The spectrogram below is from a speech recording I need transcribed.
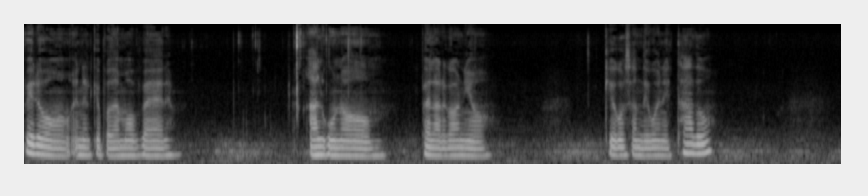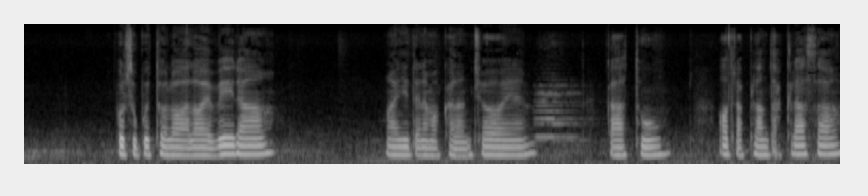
pero en el que podemos ver algunos pelargonios que gozan de buen estado. Por supuesto los aloes vera. Allí tenemos calanchoe, cactus, otras plantas crasas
